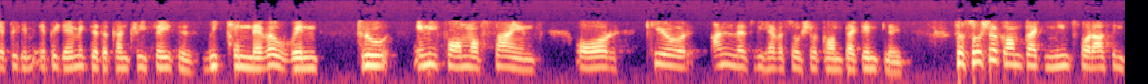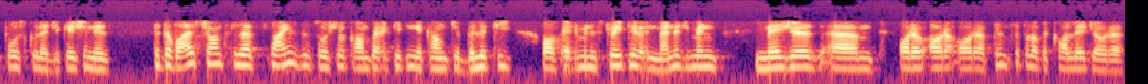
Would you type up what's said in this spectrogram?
epidem- epidemic that the country faces, we can never win through any form of science or cure unless we have a social compact in place. So social compact means for us in post-school education is that the vice chancellor signs the social compact taking accountability of administrative and management measures um, or, a, or, a, or a principal of the college or a,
